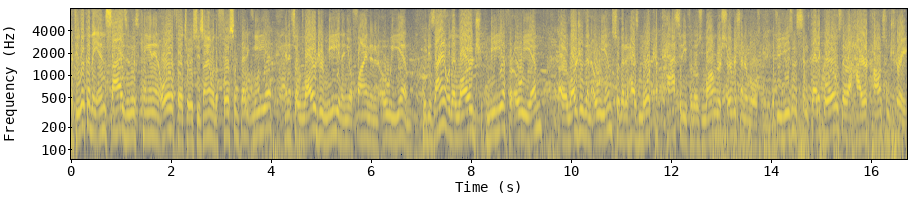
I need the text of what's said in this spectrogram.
If you look on the insides of this K&N oil filter, it's designed with a full synthetic media, and it's a larger media than you'll find in an OEM. We design it with a large media for OEM, or larger than OEM, so that it has more capacity for those longer service intervals. If you're using synthetic oils, they're a higher concentrate.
